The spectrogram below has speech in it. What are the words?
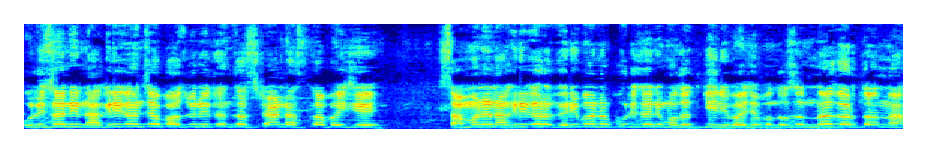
पोलिसांनी नागरिकांच्या बाजूने त्यांचा स्टँड असला पाहिजे. सामान्य नागरिकांना गरिबांना पोलिसांनी मदत केली पाहिजे पण तसं न करताना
